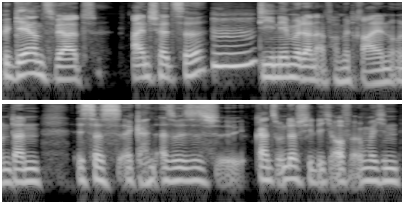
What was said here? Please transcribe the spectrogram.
begehrenswert einschätze, mhm. die nehmen wir dann einfach mit rein. Und dann ist das ganz, also ist es ganz unterschiedlich auf irgendwelchen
